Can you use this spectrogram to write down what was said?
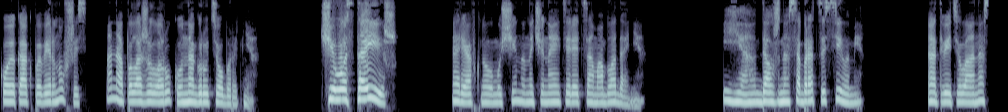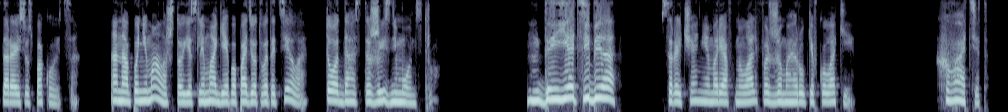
Кое-как повернувшись, она положила руку на грудь оборотня. «Чего стоишь?» — рявкнул мужчина, начиная терять самообладание. «Я должна собраться силами», — ответила она, стараясь успокоиться. Она понимала, что если магия попадет в это тело, то даст жизнь монстру. «Да я тебя...» С рычанием рявкнул Альфа, сжимая руки в кулаки. «Хватит»,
